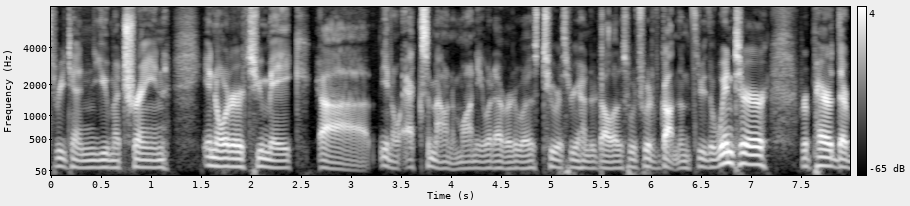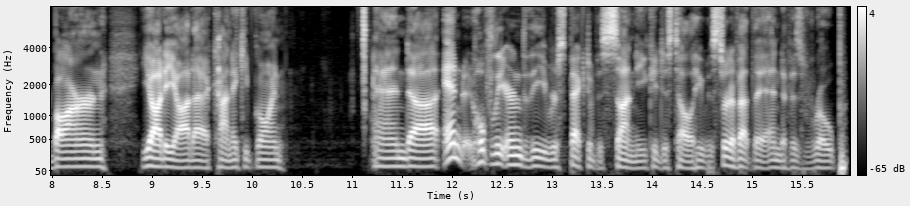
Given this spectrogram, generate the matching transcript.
310 Yuma train in order to make, uh, you know, X amount of money, whatever it was, two or three hundred dollars, which would have gotten them through the winter, repaired their barn, yada yada, kind of keep going. And uh, and hopefully earned the respect of his son. You could just tell he was sort of at the end of his rope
